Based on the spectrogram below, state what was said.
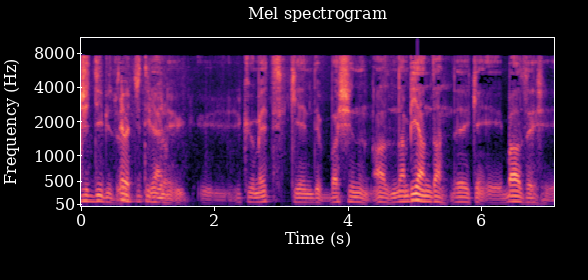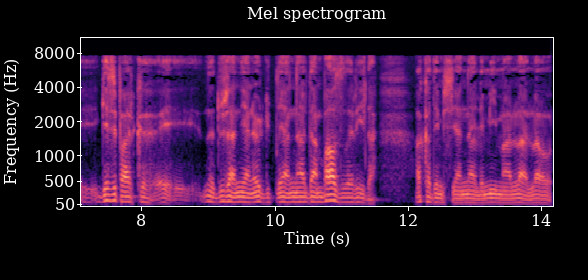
ciddi bir durum. Evet, ciddi bir yani, durum. hü- hükümet kendi başının ardından bir yandan e, ke- bazı e, Gezi Parkı'nı düzenleyen, örgütleyenlerden bazılarıyla akademisyenlerle, mimarlarla,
